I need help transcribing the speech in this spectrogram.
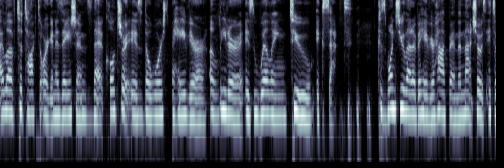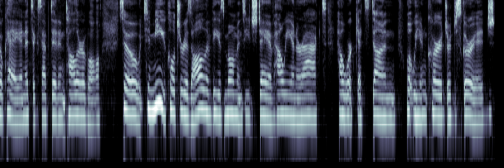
I love to talk to organizations that culture is the worst behavior a leader is willing to accept. Because once you let a behavior happen, then that shows it's okay and it's accepted and tolerable. So to me, culture is all of these moments each day of how we interact, how work gets done, what we encourage or discourage.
